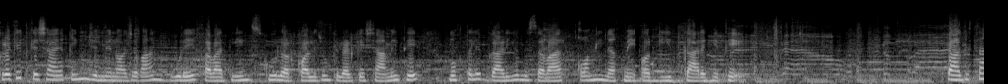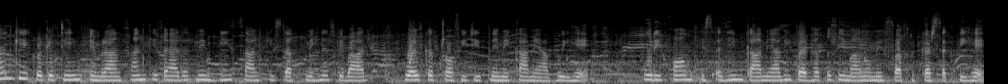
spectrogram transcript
क्रिकेट के शायकीन, जिनमें नौजवान, बूढ़े खातन स्कूल और कॉलेजों के लड़के शामिल थे, मुख्तलिफ़ गाड़ियों में सवार, कौमी नगमे और गीत गा रहे थे। पाकिस्तान की क्रिकेट टीम इमरान खान की क़्यादत में 20 साल की सख्त मेहनत के बाद वर्ल्ड कप ट्रॉफी जीतने में कामयाब हुई है। पूरी कौम इस अजीम कामयाबी पर हकीकी मानों में फ़ख्र कर सकती है।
